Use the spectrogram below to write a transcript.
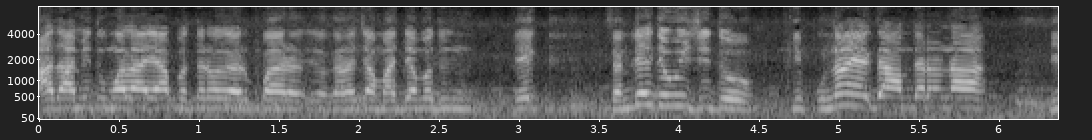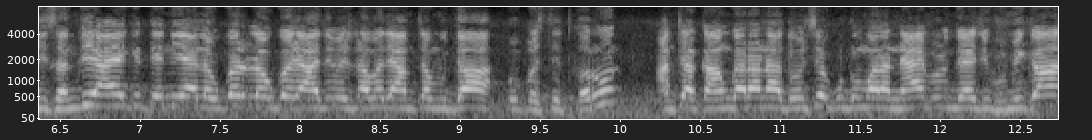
आज आम्ही तुम्हाला या पत्रकाराच्या माध्यमातून एक संदेश देऊ इच्छितो की पुन्हा एकदा आमदारांना ही संधी आहे की त्यांनी या लवकर लवकर या अधिवेशनामध्ये आमचा मुद्दा उपस्थित करून आमच्या कामगारांना दोनशे कुटुंबाला न्याय मिळवून द्यायची भूमिका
